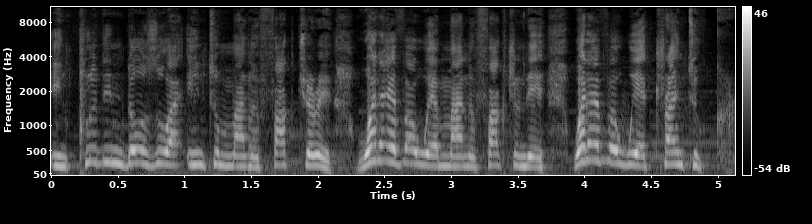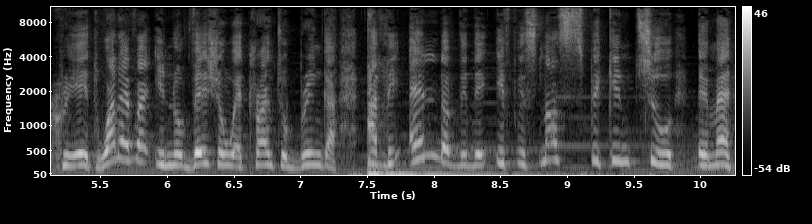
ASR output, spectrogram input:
Including those who are into manufacturing, whatever we're manufacturing, eh, whatever we're trying to create, whatever innovation we're trying to bring. Eh, at the end of the day, if it's not speaking to, amen,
